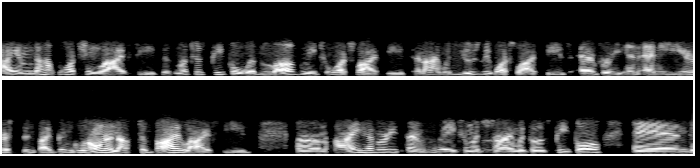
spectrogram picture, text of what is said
I am not watching live feeds as much as people would love me to watch live feeds, and I would usually watch live feeds every in any year since I've been grown enough to buy live feeds. Um, I have already spent way too much time with those people, and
